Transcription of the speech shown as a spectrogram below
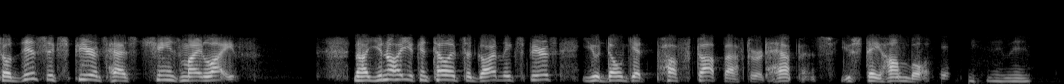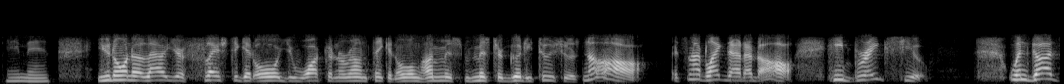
So this experience has changed my life. Now you know how you can tell it's a godly experience. You don't get puffed up after it happens. You stay humble. Amen. Amen. You don't allow your flesh to get oh you're walking around thinking oh I'm Mr. Goody Two Shoes. No, it's not like that at all. He breaks you. When God's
